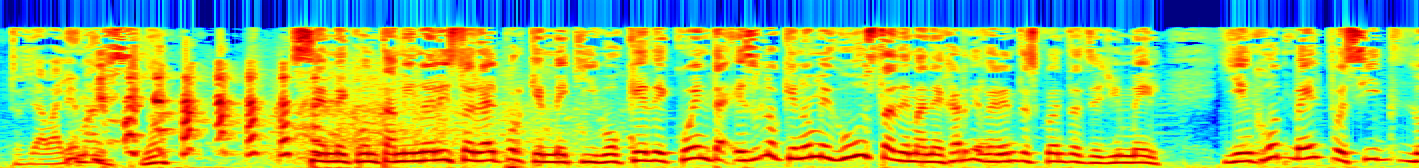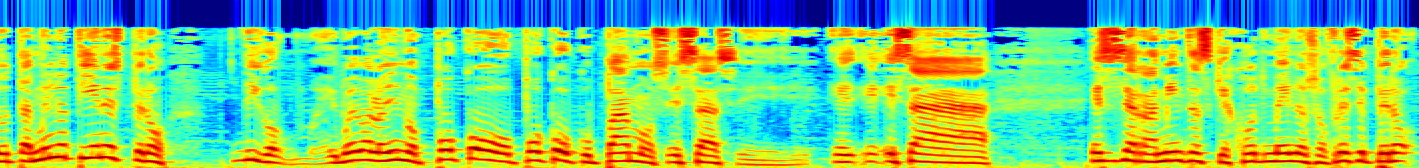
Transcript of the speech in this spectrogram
Entonces ya vale más, ¿no? se me contaminó el historial porque me equivoqué de cuenta. Eso es lo que no me gusta de manejar diferentes cuentas de Gmail. Y en Hotmail, pues sí, lo, también lo tienes, pero digo, y vuelvo a lo mismo, poco, poco ocupamos esas, eh, e, e, esa esas herramientas que Hotmail nos ofrece, pero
